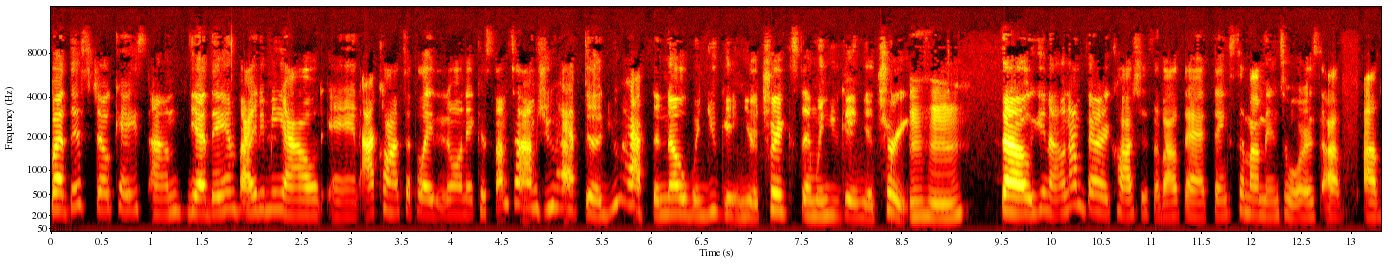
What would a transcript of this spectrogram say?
but this showcase, um, yeah, they invited me out, and I contemplated on it because sometimes you have to you have to know when you getting your tricks and when you getting your treats. hmm So you know, and I'm very cautious about that. Thanks to my mentors, I've I've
